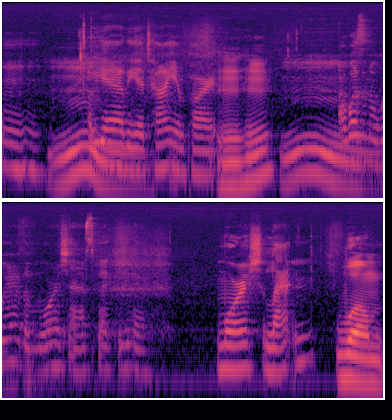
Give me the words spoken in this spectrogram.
Mm. Oh yeah, the Italian part. Mm-hmm. I Mm. wasn't aware of the Moorish aspect either. Moorish Latin. Well,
